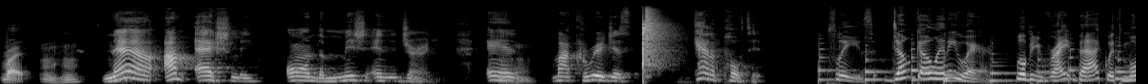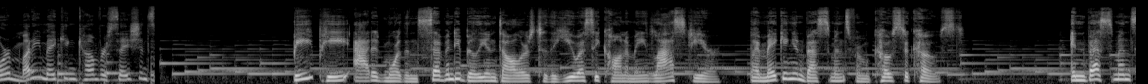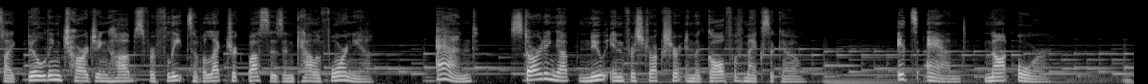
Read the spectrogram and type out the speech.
Right. Mm-hmm. Now I'm actually on the mission and the journey. And Mhm. my career just catapulted Please don't go anywhere. We'll be right back with more money making conversations. BP added more than $70 billion to the U.S. economy last year by making investments from coast to coast. Investments like building charging hubs for fleets of electric buses in California and starting up new infrastructure in the Gulf of Mexico. It's and, not or.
